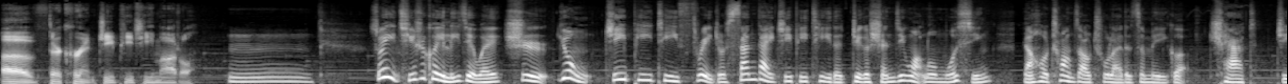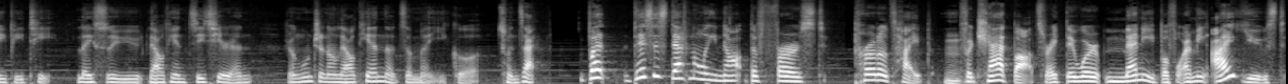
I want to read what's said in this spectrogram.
of their current GPT model. 所以其实可以理解为是用 GPT three，就是三代 GPT 的这个神经网络模型，然后创造出来的这么一个 Chat GPT，类似于聊天机器人、人工智能聊天的这么一个存在。But this is definitely not the first prototype for chatbots, right? There were many before. I mean, I used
